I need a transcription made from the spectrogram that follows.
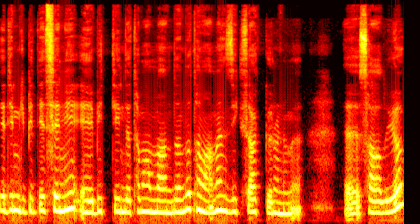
Dediğim gibi deseni e, bittiğinde, tamamlandığında tamamen zikzak görünümü e, sağlıyor.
